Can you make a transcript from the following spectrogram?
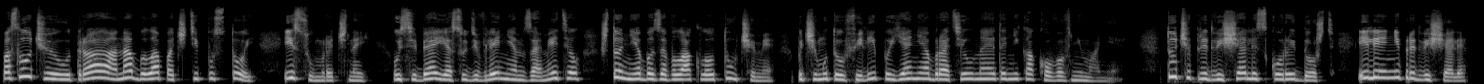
По случаю утра она была почти пустой и сумрачной. У себя я с удивлением заметил, что небо заволокло тучами. Почему-то у Филиппа я не обратил на это никакого внимания. Тучи предвещали скорый дождь или не предвещали.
